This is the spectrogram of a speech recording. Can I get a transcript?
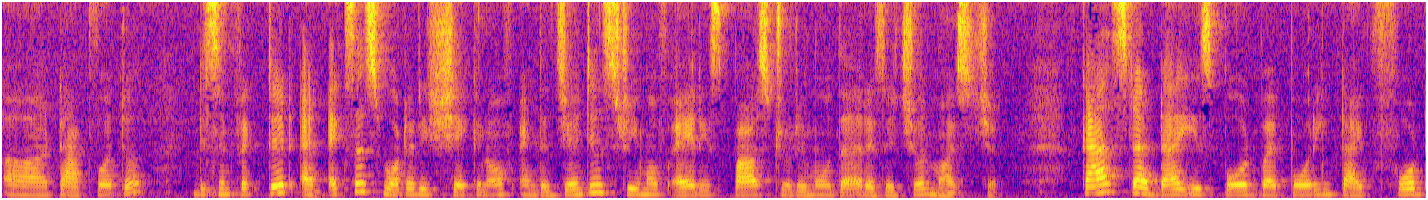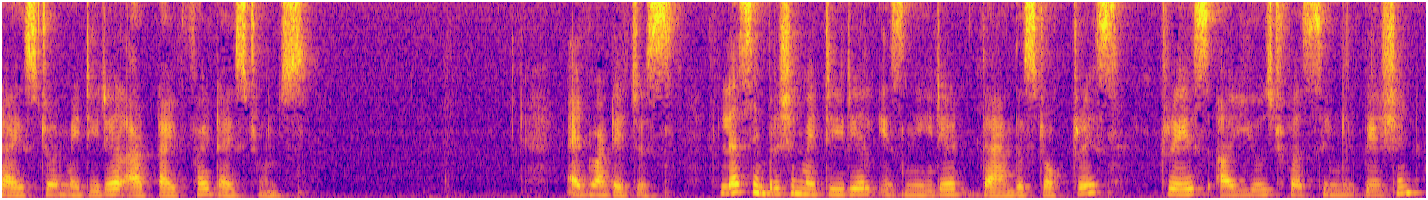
uh, tap water, disinfected and excess water is shaken off and the gentle stream of air is passed to remove the residual moisture. Cast a die is poured by pouring type 4 die stone material or type 5 die stones. Advantages Less impression material is needed than the stock trays. Trays are used for single patient,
